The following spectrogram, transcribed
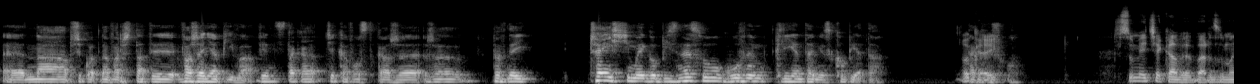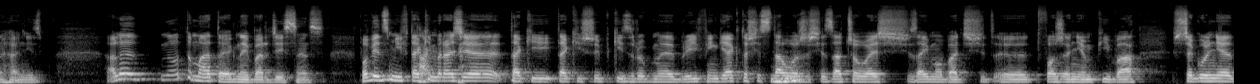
e, na przykład na warsztaty ważenia piwa. Więc taka ciekawostka, że, że w pewnej części mojego biznesu głównym klientem jest kobieta. Tak Okej. wyszło. W sumie ciekawy bardzo mechanizm. Ale no to ma to jak najbardziej sens. Powiedz mi w takim Tak. razie taki, taki szybki zróbmy briefing. Jak to się stało, Mhm. że się zacząłeś zajmować e, tworzeniem piwa? Szczególnie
